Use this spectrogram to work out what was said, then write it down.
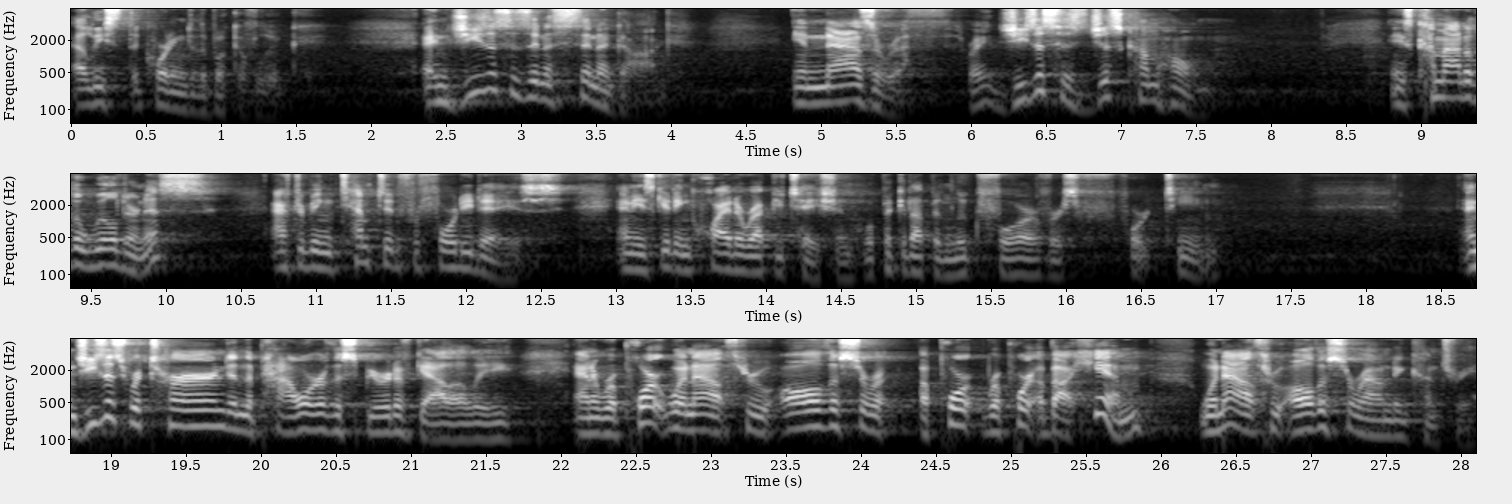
at least according to the book of Luke. And Jesus is in a synagogue in Nazareth, right? Jesus has just come home. he's come out of the wilderness after being tempted for 40 days, and he's getting quite a reputation. We'll pick it up in Luke 4, verse 14. And Jesus returned in the power of the Spirit of Galilee, and a report went out through all the sur- report about him went out through all the surrounding country.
